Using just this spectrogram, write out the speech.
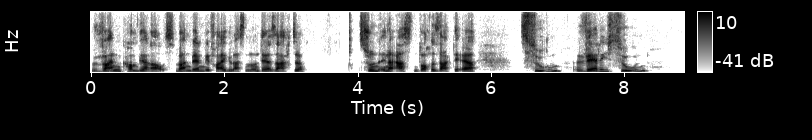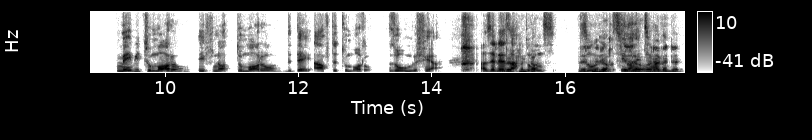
wann kommen wir raus? Wann werden wir freigelassen? Und der sagte, schon in der ersten Woche sagte er, soon, very soon, maybe tomorrow, if not tomorrow, the day after tomorrow. So ungefähr. Also der sagte doch, uns, so doch irre, Tagen. oder? Wenn, du,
